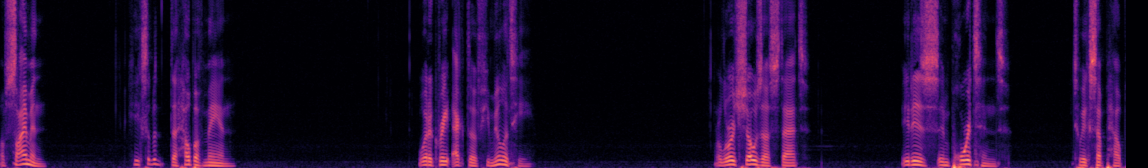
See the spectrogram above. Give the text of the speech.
of Simon. He accepted the help of man. What a great act of humility. Our Lord shows us that it is important to accept help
